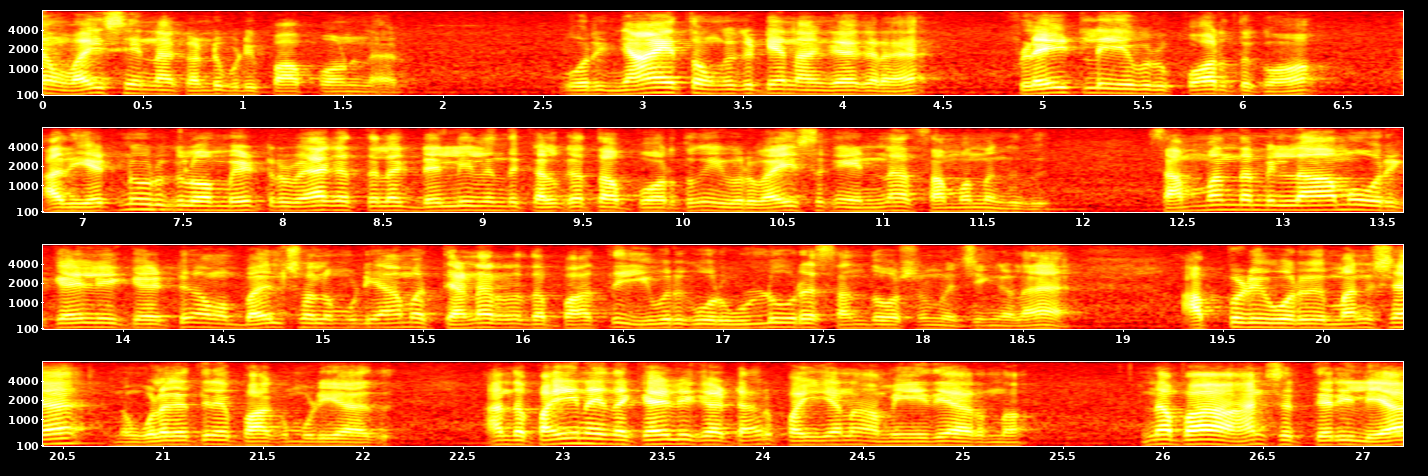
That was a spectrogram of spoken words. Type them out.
என் வயசை நான் கண்டுபிடி பார்ப்போன்னார் ஒரு நியாயத்தை உங்ககிட்டயே நான் கேட்குறேன். ஃப்ளைட்டில் இவர் போகிறதுக்கும் அது எட்நூறு கிலோமீட்டர் வேகத்தில் டெல்லியிலேருந்து கல்கத்தா போகிறதுக்கும் இவர் வயசுக்கும் என்ன சம்மந்தங்குது சம்பந்தம் இல்லாமல் ஒரு கேள்வி கேட்டு அவன் பதில் சொல்ல முடியாமல் திணறதை பார்த்து இவருக்கு ஒரு உள்ளூர சந்தோஷம்னு வச்சுங்களேன். அப்படி ஒரு மனுஷன் இந்த உலகத்திலே பார்க்க முடியாது. அந்த பையனை இந்த கேள்வி கேட்டார் பையனும் அமைதியாக இருந்தான். என்னப்பா ஆன்சர் தெரியலையா?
